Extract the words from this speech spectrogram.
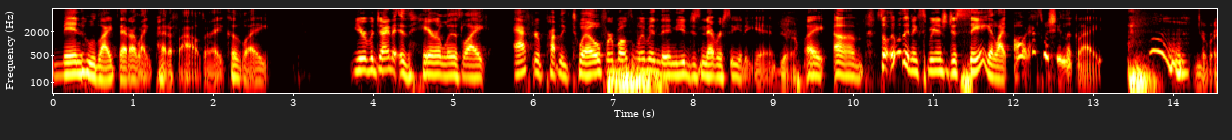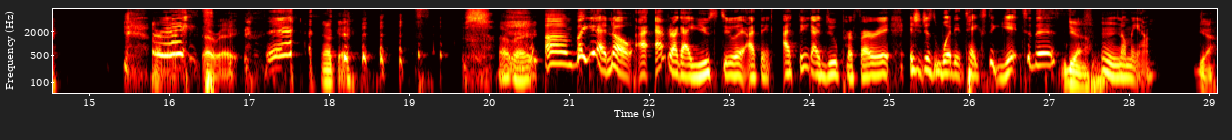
men who like that are like pedophiles, right? Because like your vagina is hairless, like after probably 12 for most women, then you just never see it again. Yeah. Like, um, so it was an experience just seeing it, like, oh, that's what she looked like. Hmm. Right. All right. All right. Okay. All right. Um, but yeah, no. I, after I got used to it, I think I think I do prefer it. It's just what it takes to get to this. Yeah. Mm, no, ma'am. Yeah.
